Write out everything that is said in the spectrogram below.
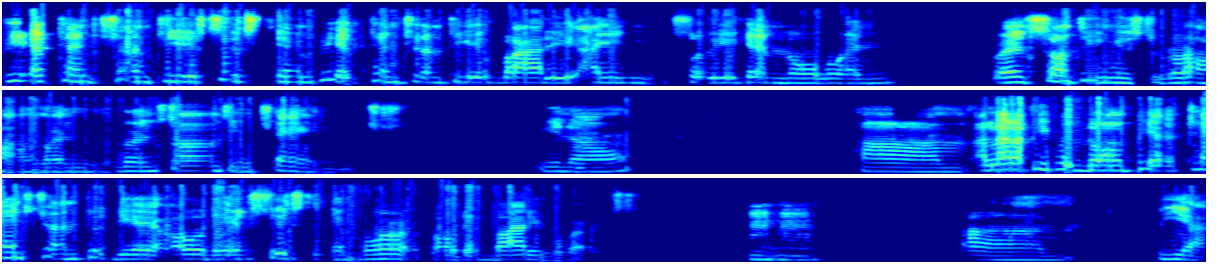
pay attention to your system, pay attention to your body, and so you can know when when something is wrong, when when something changed. You know, um, a lot of people don't pay attention to their how their system works, how their body works. Mm-hmm. Um, yeah.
